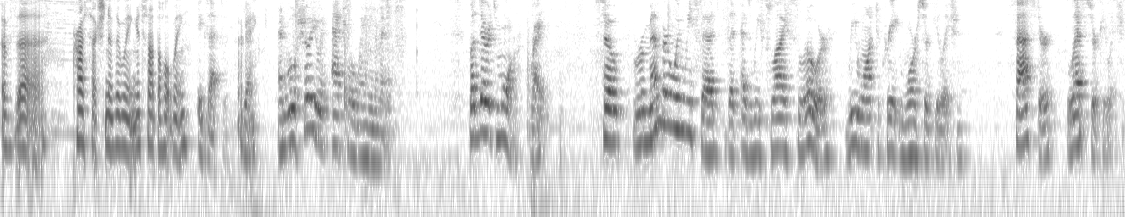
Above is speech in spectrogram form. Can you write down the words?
of the cross section of the wing. It's not the whole wing. Exactly. yeah. Okay. And we'll show you an actual wing in a minute. But there's more, right? So remember when we said that as we fly slower, we want to create more circulation. Faster, less circulation.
